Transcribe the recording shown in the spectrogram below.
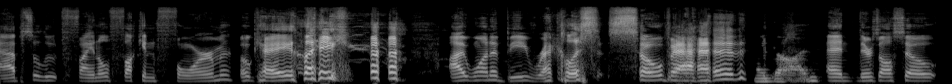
absolute final fucking form. Okay? Like I want to be reckless so bad. my God. And there's also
